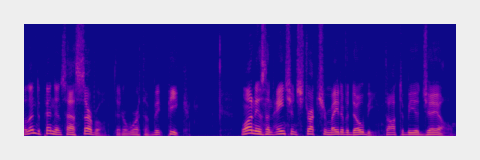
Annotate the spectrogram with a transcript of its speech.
Well, Independence has several that are worth a peek. One is an ancient structure made of adobe, thought to be a jail,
